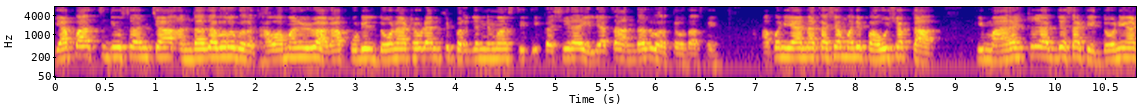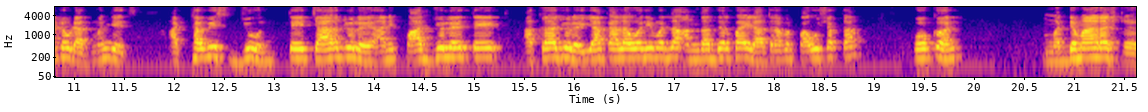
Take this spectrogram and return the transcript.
या पाच दिवसांच्या अंदाजाबरोबरच हवामान विभाग हा पुढील दोन आठवड्यांची पर्जन्यमान स्थिती कशी राहील याचा अंदाज वर्तवत असते. आपण या नकाशामध्ये पाहू शकता की महाराष्ट्र राज्यासाठी दोन्ही आठवड्यात म्हणजेच अठ्ठावीस जून ते चार जुलै आणि पाच जुलै ते अकरा जुलै या कालावधीमधला अंदाज जर पाहिला तर आपण पाहू शकता कोकण मध्य महाराष्ट्र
